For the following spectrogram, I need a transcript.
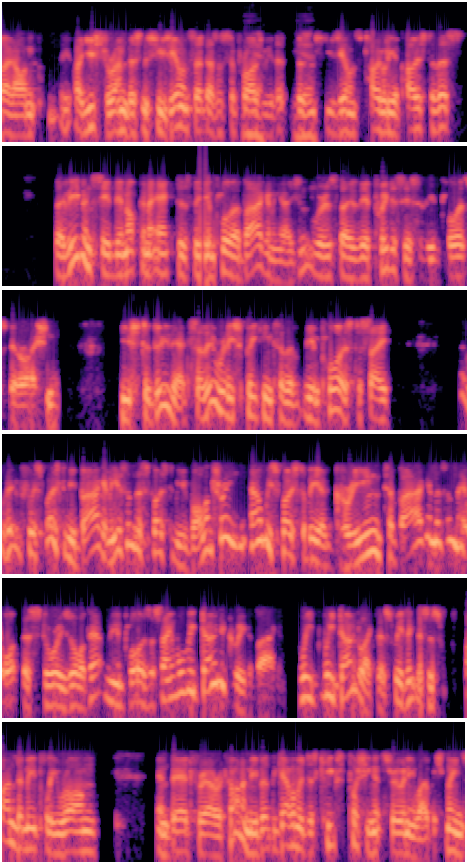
I, I'm- I used to run Business New Zealand, so it doesn't surprise Yeah, me that yeah. Business New Zealand's totally opposed to this. They've even said they're not going to act as the employer bargaining agent, whereas they, their predecessor, the Employers Federation, used to do that. So they're really speaking to the, the employers to say, if we're supposed to be bargaining, isn't this supposed to be voluntary? Aren't we supposed to be agreeing to bargain? Isn't that what this story is all about? And the employers are saying, well, we don't agree to bargain. We, we don't like this. We think this is fundamentally wrong and bad for our economy, but the government just keeps pushing it through anyway, which means,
